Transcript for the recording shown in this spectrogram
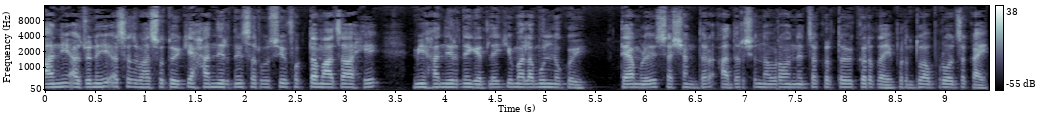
आणि अजूनही असंच भासवतोय की हा निर्णय सर्वस्वी फक्त माझा आहे. मी हा निर्णय घेतलाय की मला मूल नकोय. त्यामुळे शशांक तर आदर्श नवरा होण्याचं कर्तव्य करत आहे परंतु अपूर्वाचं काय?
